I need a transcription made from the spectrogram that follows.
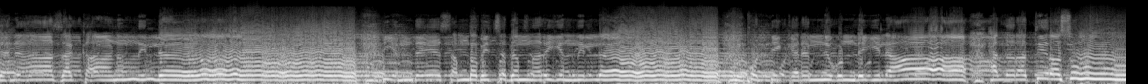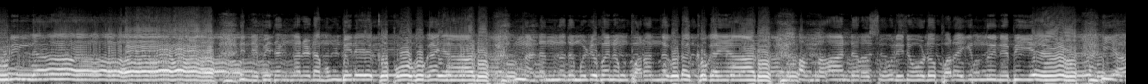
ജനാസ കാണുന്നില്ല. എന്തേ ഹദ്റത്തി റസൂലില്ല. നിബിതങ്ങളുടെ മുമ്പിലേക്ക് പോകുകയാണ് നടന്നത് മുഴുവനും പറഞ്ഞു കൊടുക്കുകയാണ് അള്ളാന്റെ റസൂലിനോട് പറയുന്നു നബിയേ യാ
